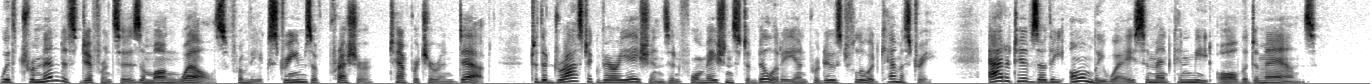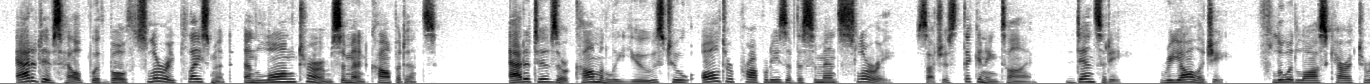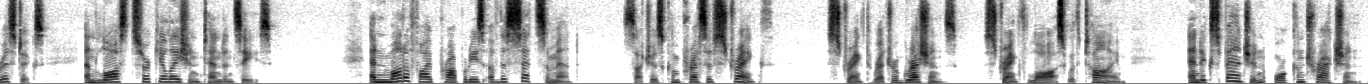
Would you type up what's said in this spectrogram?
With tremendous differences among wells, from the extremes of pressure, temperature, and depth, to the drastic variations in formation stability and produced fluid chemistry, additives are the only way cement can meet all the demands. Additives help with both slurry placement and long-term cement competence. Additives are commonly used to alter properties of the cement slurry, such as thickening time, density, rheology, fluid loss characteristics, and lost circulation tendencies, and modify properties of the set cement, such as compressive strength, strength retrogressions, strength loss with time, and expansion or contraction.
